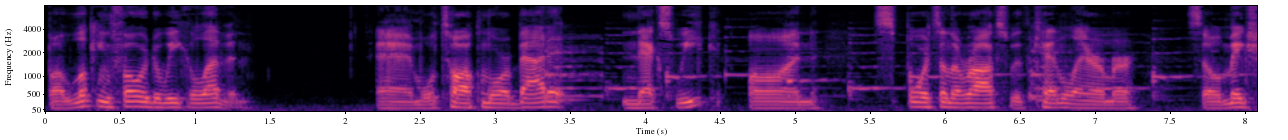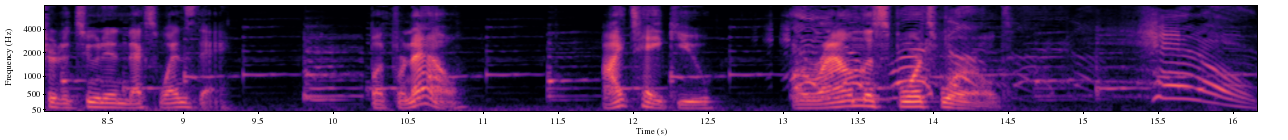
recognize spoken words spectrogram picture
but looking forward to Week 11. And we'll talk more about it next week on Sports on the Rocks with Ken Larimer. So make sure to tune in next Wednesday. But for now, I take you around the sports world. Hello.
